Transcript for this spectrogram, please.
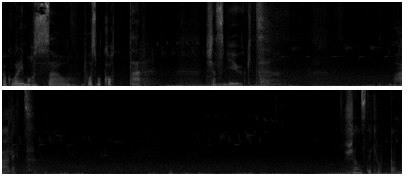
Jag går i mossa och på små kottar. Känns mjukt. Och härligt. Hur känns det i kroppen?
